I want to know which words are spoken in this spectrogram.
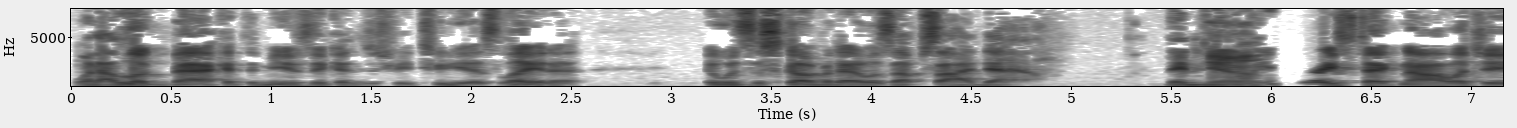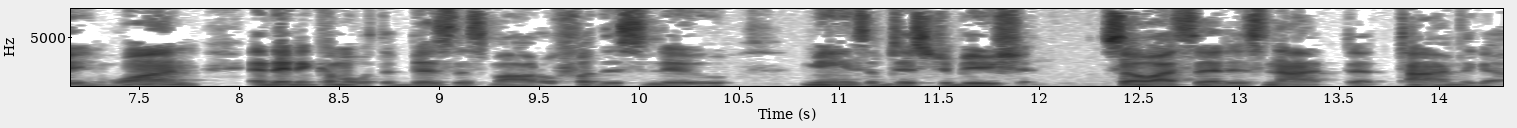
when I look back at the music industry two years later, it was discovered that it was upside down. They didn't yeah. embrace technology, one, and they didn't come up with a business model for this new means of distribution. So I said it's not the time to go.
